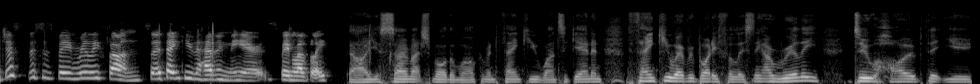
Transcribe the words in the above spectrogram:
just this has been really fun. So thank you for having me here. It's been lovely. Oh, you're so much more than welcome. And thank you once again. And thank you, everybody, for listening. I really do hope that you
